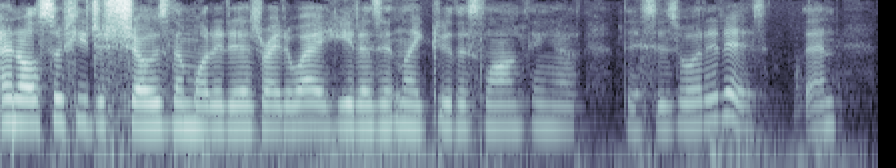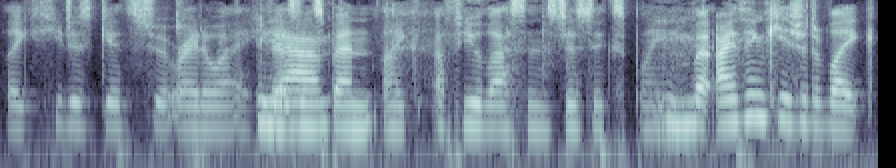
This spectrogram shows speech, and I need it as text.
and also he just shows them what it is right away. He doesn't like do this long thing of this is what it is. Then like he just gets to it right away. He Yeah. doesn't spend like a few lessons just explaining. Mm, but I think he should have like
